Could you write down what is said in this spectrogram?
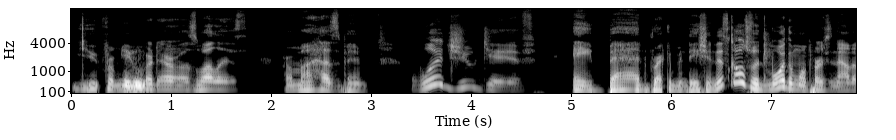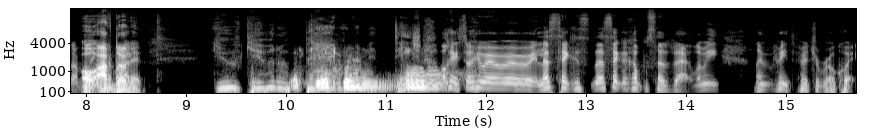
you from you, Mhm. Cordero, as well as from my husband. Would you give a bad recommendation? This goes with more than one person now that I'm. Oh, thinking I've about done it. You've given a That's bad different. recommendation. Oh. Okay, so here, wait, wait, wait, wait. Let's take a, let's take a couple steps back. Let me let me paint the picture real quick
